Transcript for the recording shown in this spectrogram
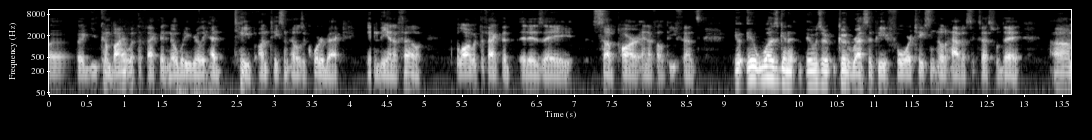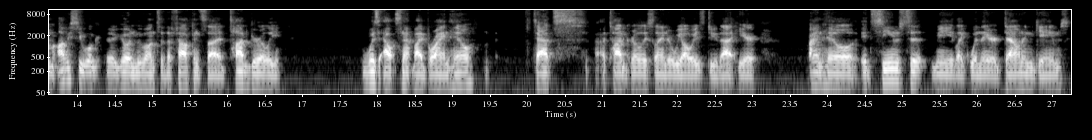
uh, you combine it with the fact that nobody really had tape on Taysom Hill as a quarterback in the NFL, along with the fact that it is a subpar NFL defense. it, it was gonna it was a good recipe for Taysom Hill to have a successful day. Um, obviously, we'll go and move on to the Falcon side. Todd Gurley was outsnapped by Brian Hill. That's a Todd Gurley slander. We always do that here. Brian Hill, it seems to me like when they are down in games,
